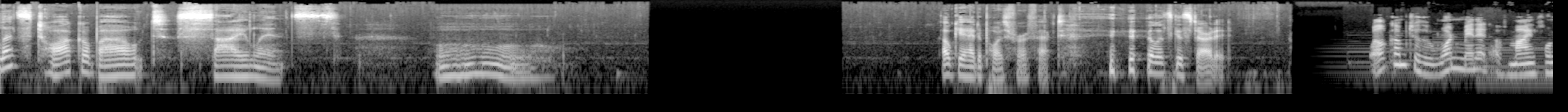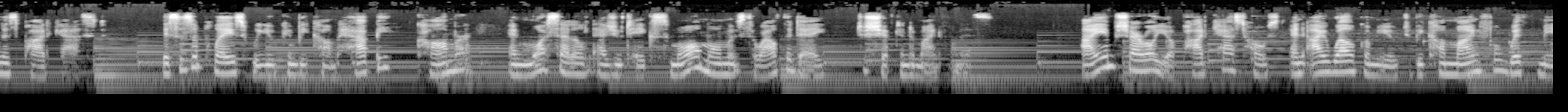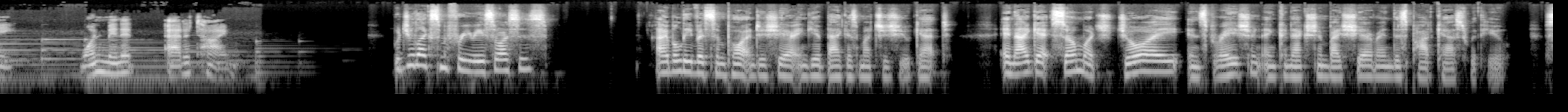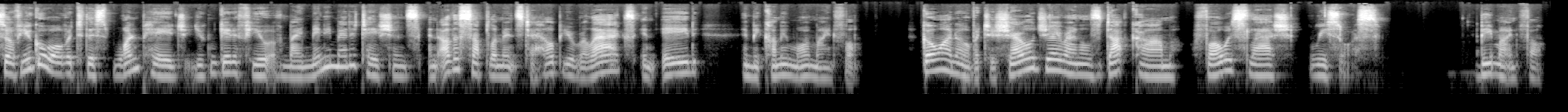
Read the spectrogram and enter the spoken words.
let's talk about silence. Ooh. Okay, I had to pause for effect. let's get started. Welcome to the One Minute of Mindfulness podcast. This is a place where you can become happy, calmer, and more settled as you take small moments throughout the day to shift into mindfulness. I am Cheryl, your podcast host, and I welcome you to become mindful with me, one minute at a time. Would you like some free resources? I believe it's important to share and give back as much as you get. And I get so much joy, inspiration, and connection by sharing this podcast with you. So if you go over to this one page, you can get a few of my mini meditations and other supplements to help you relax and aid in becoming more mindful go on over to cheryljreynolds.com forward slash resource. Be mindful.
